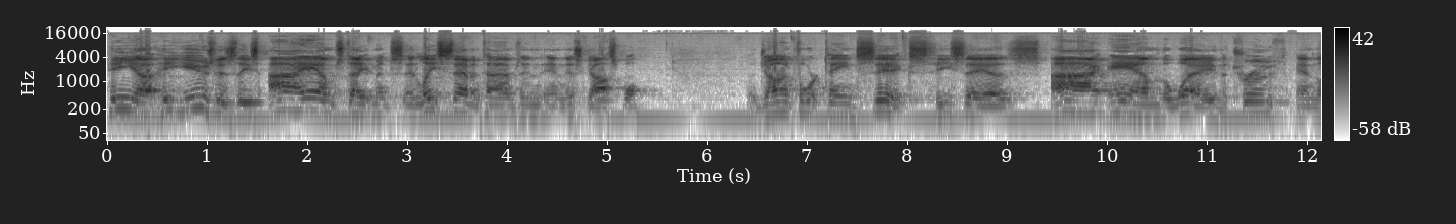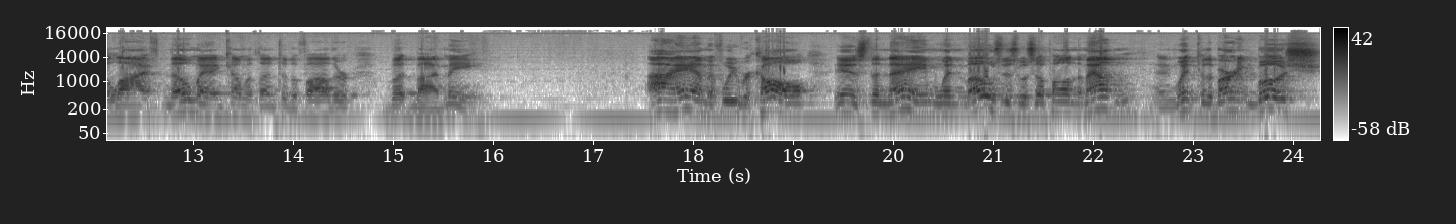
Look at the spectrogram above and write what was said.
he uh, he uses these I am statements at least seven times in, in this gospel. John 14, 6, he says, I am the way, the truth, and the life. No man cometh unto the Father but by me. I am, if we recall, is the name when Moses was upon the mountain and went to the burning bush,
